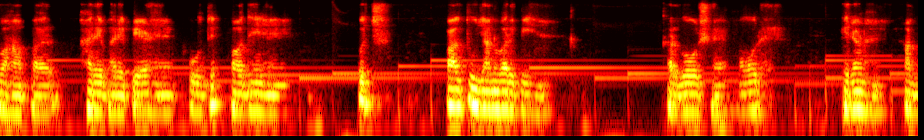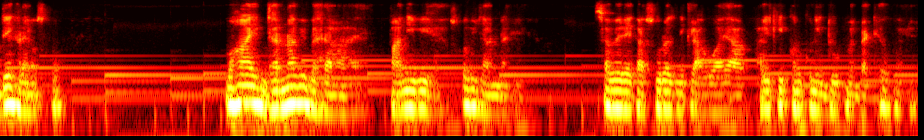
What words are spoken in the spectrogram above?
वहाँ पर हरे भरे पेड़ हैं, पौधे पौधे हैं, कुछ पालतू जानवर भी हैं। खरगोश है, मोर है, हिरण है, आप देख रहे हैं उसको। वहाँ एक झरना भी बह रहा है, पानी भी है, उसको भी जान रहे हैं। सवेरे का सूरज निकला हुआ है, आप हल्की कुनकुनी धूप में बैठे हुए हैं।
